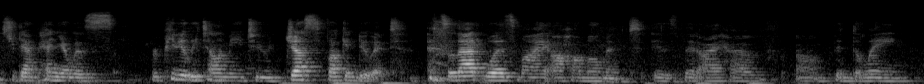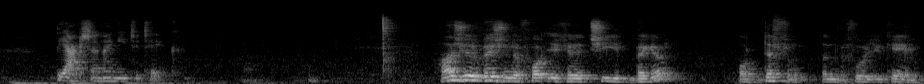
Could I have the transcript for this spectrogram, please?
Mr. Dan Pena, was repeatedly telling me to just fucking do it. And so that was my aha moment, is that I have um, been delaying the action I need to take. Has your vision of what you can achieve bigger or different than before you came?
